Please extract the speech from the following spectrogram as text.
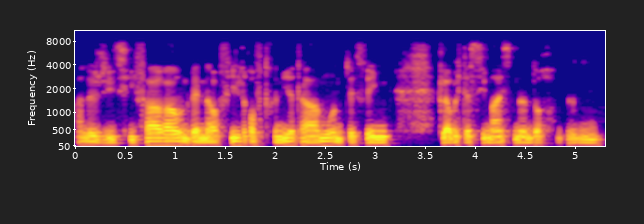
alle GC-Fahrer, und werden da auch viel drauf trainiert haben. Und deswegen glaube ich, dass die meisten dann doch ähm,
